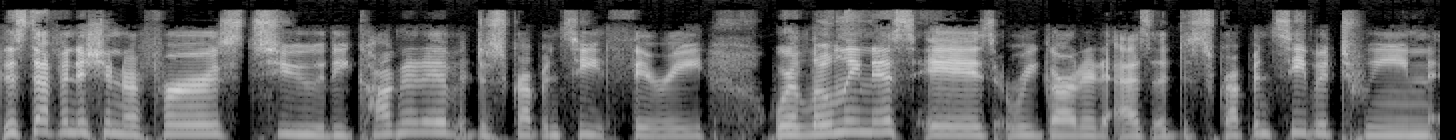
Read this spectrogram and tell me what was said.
This definition refers to the cognitive discrepancy theory, where loneliness is regarded as a discrepancy between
